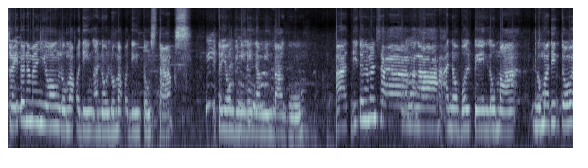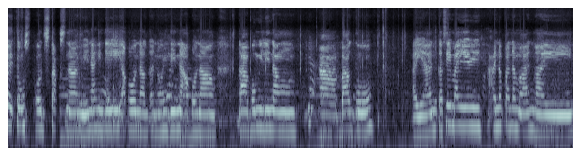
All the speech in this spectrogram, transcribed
So, ito naman yung luma ko ding, ano, luma ko ding tong stocks. Ito yung binili namin bago. At dito naman sa mga ano ballpen luma, luma din to itong old stocks namin na hindi ako nag ano, hindi na ako nang na bumili ng ah, bago. Ayan, kasi may ano pa naman, may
